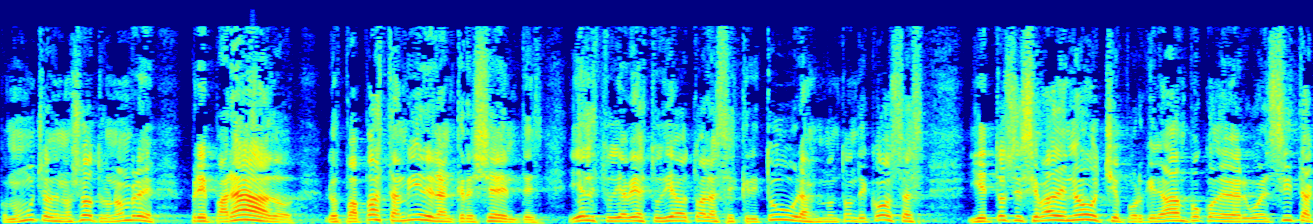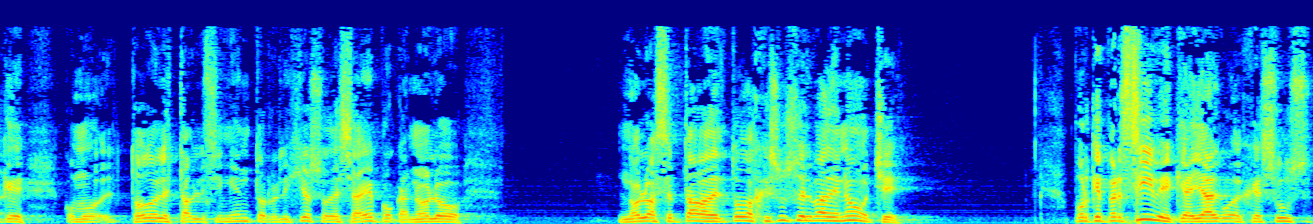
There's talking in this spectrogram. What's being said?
como muchos de nosotros, un hombre preparado. Los papás también eran creyentes y él había estudiado todas las escrituras, un montón de cosas, y entonces se va de noche porque le da un poco de vergüencita que, como todo el establecimiento religioso de esa época no lo, no lo aceptaba del todo a Jesús, él va de noche, porque percibe que hay algo en Jesús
